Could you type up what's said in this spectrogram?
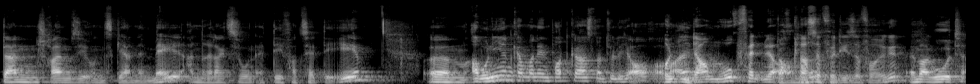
dann schreiben Sie uns gerne Mail an redaktion.dvz.de. Ähm, abonnieren kann man den Podcast natürlich auch. Und einen Daumen hoch fänden wir Daumen auch klasse hoch. für diese Folge. Immer gut.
